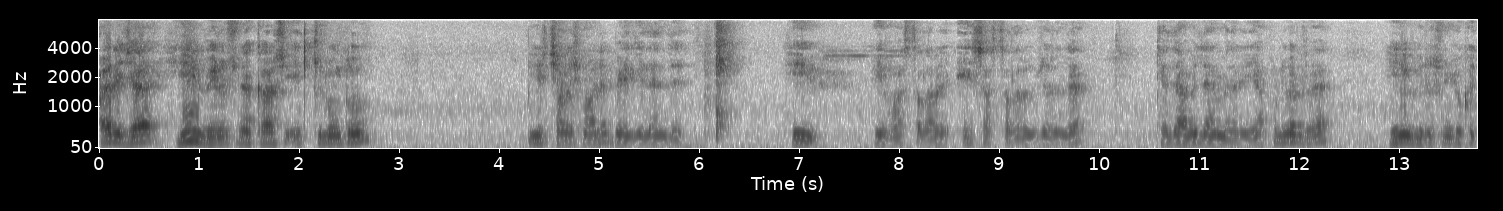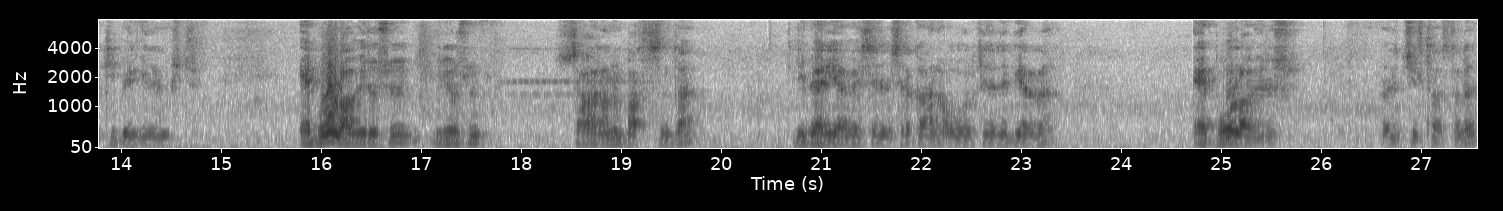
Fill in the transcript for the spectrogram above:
Ayrıca HIV virüsüne karşı etkili olduğu bir çalışmayla belgelendi. HIV, HIV hastaları, AIDS hastaları üzerinde tedavi denemeleri yapılıyor ve HIV virüsünü yok ettiği belgelenmiştir. Ebola virüsü biliyorsunuz Sahara'nın batısında Liberya vesaire vesaire Gana o ülkelerde bir ara Ebola virüsü böyle cilt hastalığı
